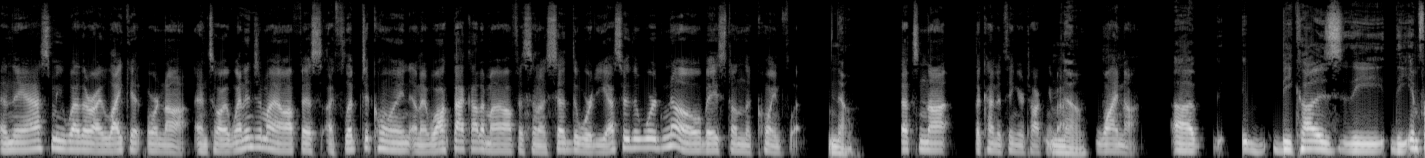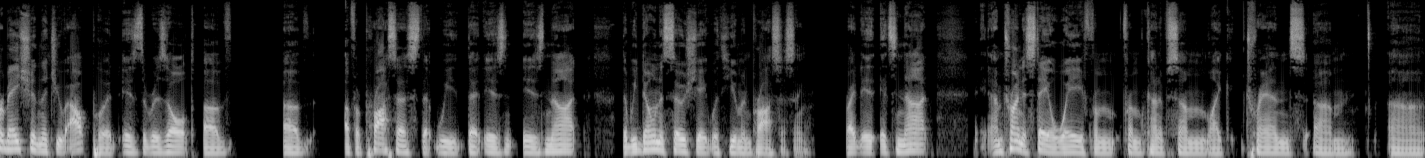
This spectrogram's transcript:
and they asked me whether I like it or not. And so I went into my office, I flipped a coin, and I walked back out of my office and I said the word yes or the word no based on the coin flip. No. That's not the kind of thing you're talking about. No. Why not? Uh, because the the information that you output is the result of of of a process that we that is is not that we don't associate with human processing right? It, it's not i'm trying to stay away from from kind of some like trans um uh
